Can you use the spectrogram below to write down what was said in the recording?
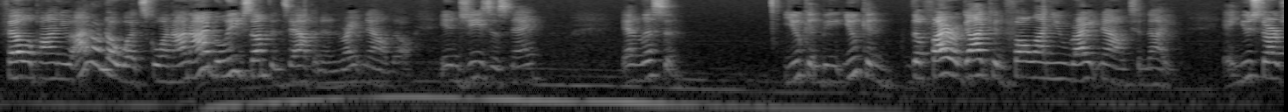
fell upon you. I don't know what's going on. I believe something's happening right now, though, in Jesus' name. And listen, you can be, you can the fire of God can fall on you right now tonight. And you start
